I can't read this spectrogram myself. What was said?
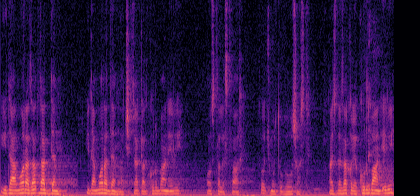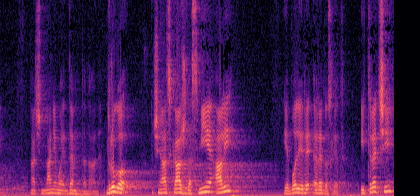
i da mora zato dati dem, i da mora dem, znači zaklad kurban ili ostale stvari. To ćemo u budućnosti. Znači da zakolje kurban ili, znači na njemu je dem da dade. Drugo, učinjaci kažu da smije, ali je bolji re- redoslijed. I treći,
